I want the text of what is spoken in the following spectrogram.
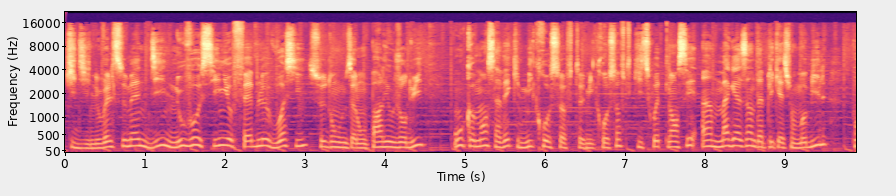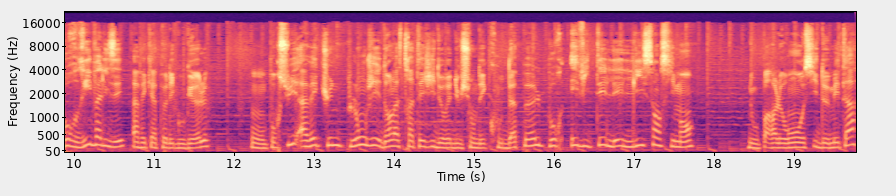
Qui dit nouvelle semaine dit nouveaux signaux faibles, voici ce dont nous allons parler aujourd'hui. On commence avec Microsoft. Microsoft qui souhaite lancer un magasin d'applications mobiles pour rivaliser avec Apple et Google. On poursuit avec une plongée dans la stratégie de réduction des coûts d'Apple pour éviter les licenciements. Nous parlerons aussi de Meta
